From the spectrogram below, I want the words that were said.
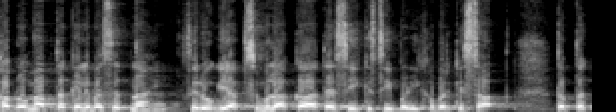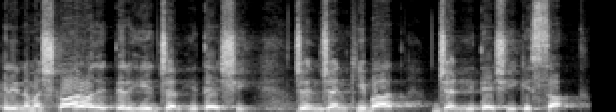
खबरों में अब तक के लिए बस इतना ही। फिर होगी आपसे मुलाकात ऐसी किसी बड़ी खबर के साथ। तब तक के लिए नमस्कार और देखते रहिए जनहितैषी जन जन की बात जनहितैषी के साथ।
